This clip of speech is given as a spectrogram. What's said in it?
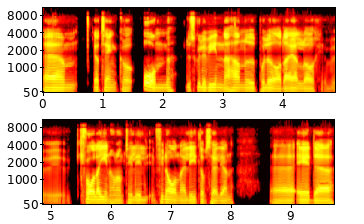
Ehm, jag tänker om du skulle vinna här nu på lördag eller eh, kvala in honom till finalerna i Elitloppshelgen. Eh, är det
